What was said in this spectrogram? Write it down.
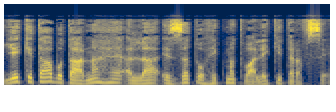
یہ کتاب اتارنا ہے اللہ عزت و حکمت والے کی طرف سے۔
